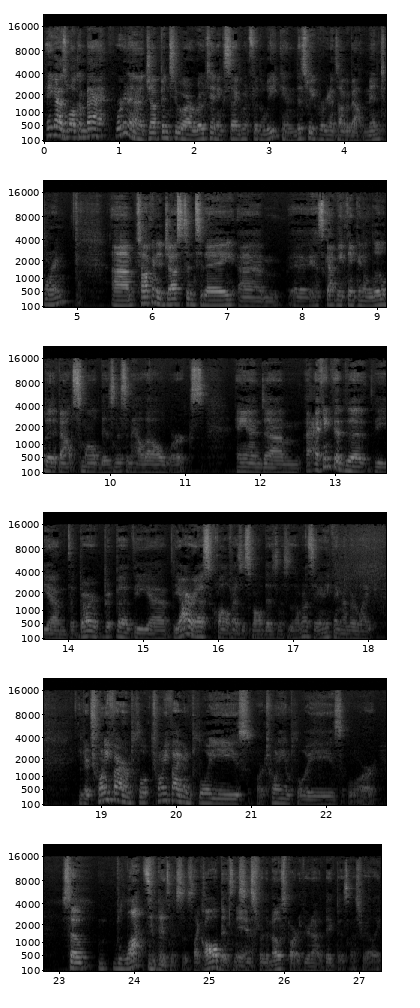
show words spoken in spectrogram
Hey guys, welcome back. We're going to jump into our rotating segment for the week, and this week we're going to talk about mentoring. Um, talking to Justin today um, uh, has got me thinking a little bit about small business and how that all works. And um, I think that the the um, the bar, but the uh, the IRS qualifies as small businesses. I want to say anything under like either 25, emplo- 25 employees or 20 employees or so lots of businesses, like all businesses Yeah. for the most part, if you're not a big business, really.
